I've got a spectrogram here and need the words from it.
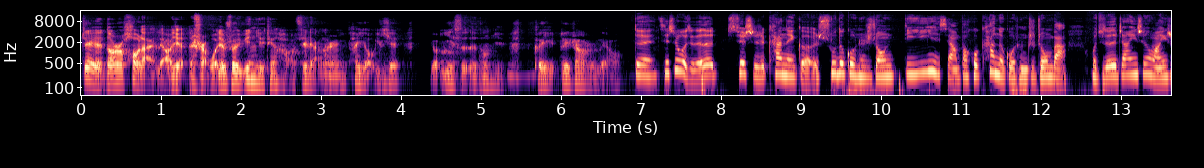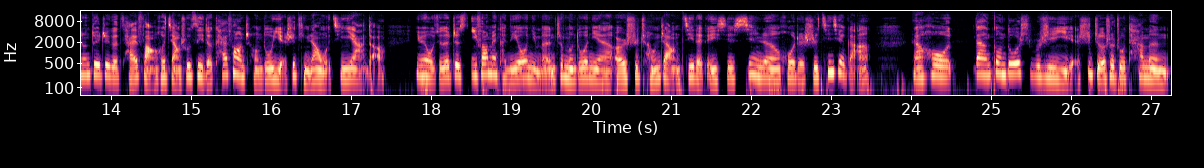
这也都是后来了解的事儿。我就说运气挺好，这两个人他有一些有意思的东西可以对照着聊。对，其实我觉得确实看那个书的过程之中，第一印象包括看的过程之中吧，我觉得张医生、王医生对这个采访和讲述自己的开放程度也是挺让我惊讶的。因为我觉得这一方面肯定有你们这么多年儿时成长积累的一些信任或者是亲切感，然后但更多是不是也是折射出他们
